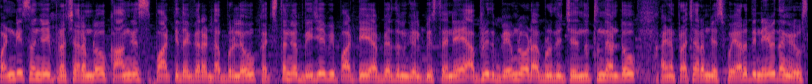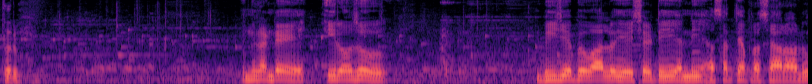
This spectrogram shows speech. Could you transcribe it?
బండి సంజయ్ ప్రచారంలో కాంగ్రెస్ పార్టీ దగ్గర డబ్బులు లేవు. ఖచ్చితంగా బీజేపీ పార్టీ అభ్యర్థులను గెలిపిస్తేనే అభివృద్ధి భీమలో అభివృద్ధి చెందుతుంది అంటూ ఆయన ప్రచారం చేసిపోయారు. దీన్ని ఏ విధంగా చూస్తారు? ఎందుకంటే ఈరోజు బీజేపీ వాళ్ళు చేసేటి అన్ని అసత్య ప్రచారాలు.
